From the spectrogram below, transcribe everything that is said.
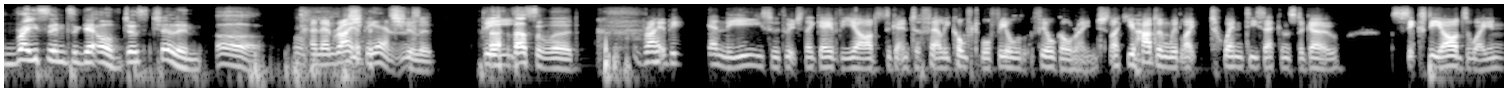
racing to get off, just chilling. Oh, And then right at the end, Chilling. the That's the word. right at the end, the ease with which they gave the yards to get into fairly comfortable field field goal range. Like you had them with like 20 seconds to go, 60 yards away, and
